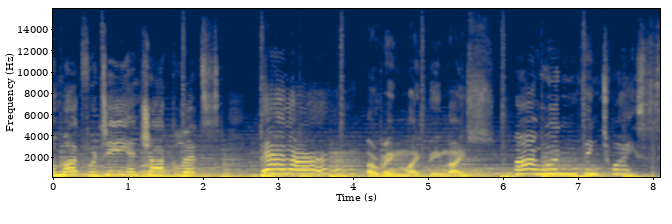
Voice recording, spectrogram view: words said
A mug for tea and chocolates better. A ring might be nice. I wouldn't think twice.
